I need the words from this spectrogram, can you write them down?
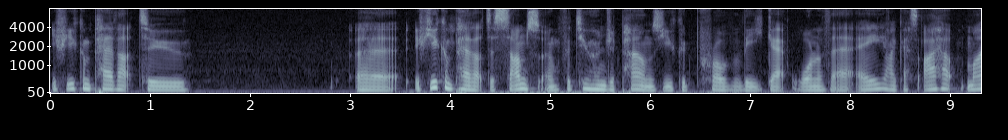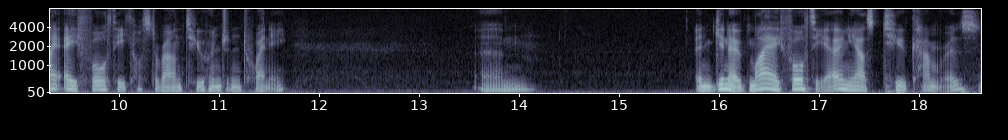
if you compare that to, uh, if you compare that to Samsung, for two hundred pounds, you could probably get one of their A. I guess I have my A forty cost around two hundred and twenty. Um, and you know, my A forty it only has two cameras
